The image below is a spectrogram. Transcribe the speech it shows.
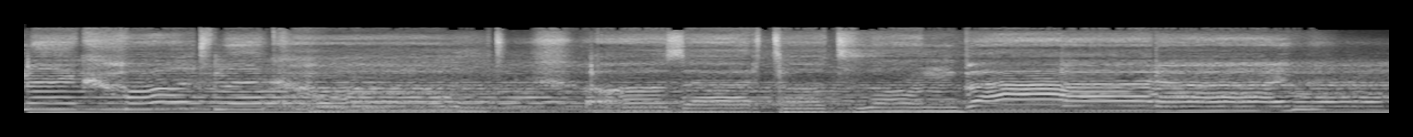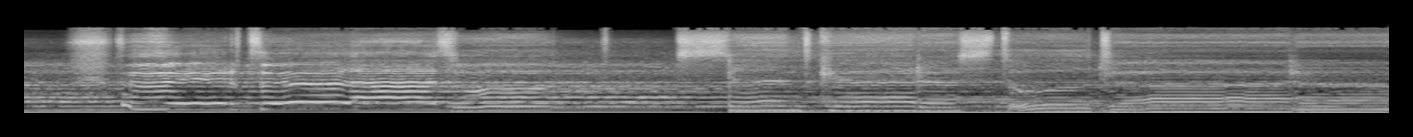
Meghalt, meghalt Az ártatlan bárány. Vértől ázott Szent keresztoltárán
